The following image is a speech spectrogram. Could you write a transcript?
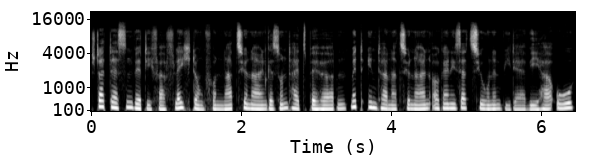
Stattdessen wird die Verflechtung von nationalen Gesundheitsbehörden mit internationalen Organisationen wie der WHO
